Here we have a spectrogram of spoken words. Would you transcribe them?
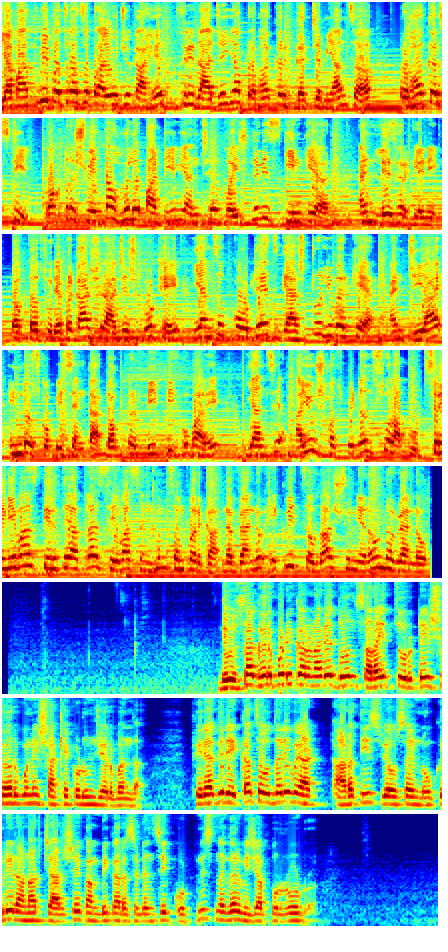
या बातमीपत्राचं प्रायोजक आहेत श्री राजय्या प्रभाकर गज्जम यांचं. प्रभाकर स्टील डॉक्टर श्वेता हुले पाटील यांचे Vaishnavi skin care and laser clinic. Doctor Suryaprakash Rajesh Kothe यांचं Kothe's gastro liver care and G I endoscopy centre. Doctor B P Ubale यांचे Ayush hospital Solapur. Shrinivas तीर्थयात्रा सेवा संघम संपर्क नव्याण्णव एकवीस चौदा शून्य नऊ नव्याण्णव. दिवसा घरफोडी करणारे दोन सराईत चोरटे शहर गुन्हे शाखेकडून जेरबंद. फिर्यादीर एका चौदारी व अडतीस व्यवसाय नोकरी राहणार चारशे एक अंबिका रेसिडेन्सी कोटणीस नगर विजापूर रोड.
